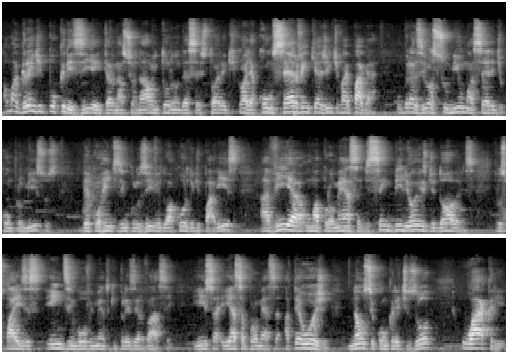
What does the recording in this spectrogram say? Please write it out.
Há uma grande hipocrisia internacional em torno dessa história de que, olha, conservem que a gente vai pagar. O Brasil assumiu uma série de compromissos, decorrentes inclusive do Acordo de Paris. Havia uma promessa de 100 bilhões de dólares para os países em desenvolvimento que preservassem. E, isso, e essa promessa até hoje não se concretizou. O Acre,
